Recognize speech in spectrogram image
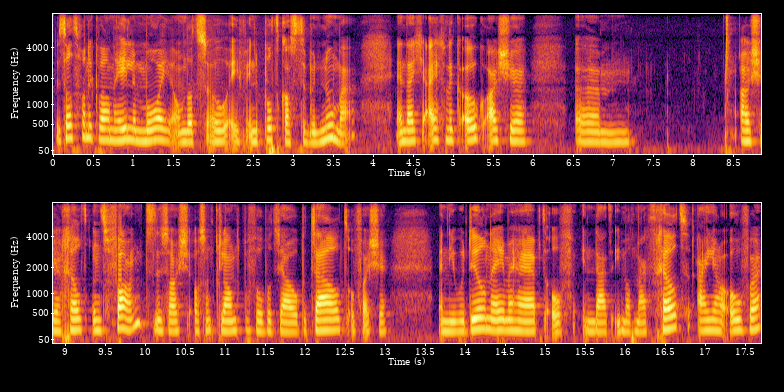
Dus dat vond ik wel een hele mooie om dat zo even in de podcast te benoemen. En dat je eigenlijk ook als je, um, als je geld ontvangt, dus als, je, als een klant bijvoorbeeld jou betaalt, of als je een nieuwe deelnemer hebt, of inderdaad iemand maakt geld aan jou over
